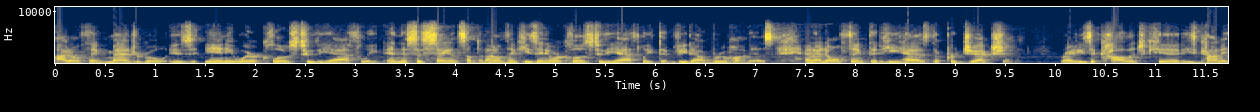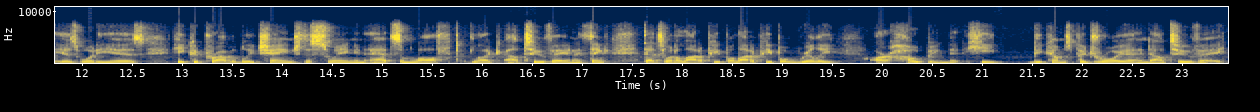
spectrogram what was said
I don't think Madrigal is anywhere close to the athlete, and this is saying something. I don't think he's anywhere close to the athlete that Vidal Brujan is, and I don't think that he has the projection. Right, he's a college kid. He's mm-hmm. kind of is what he is. He could probably change the swing and add some loft like Altuve, and I think that's what a lot of people. A lot of people really are hoping that he becomes Pedroia and Altuve,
